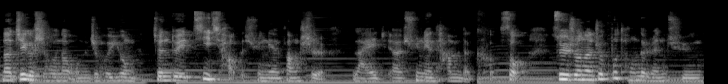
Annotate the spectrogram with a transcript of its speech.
那这个时候呢，我们就会用针对技巧的训练方式来呃训练他们的咳嗽。所以说呢，就不同的人群、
